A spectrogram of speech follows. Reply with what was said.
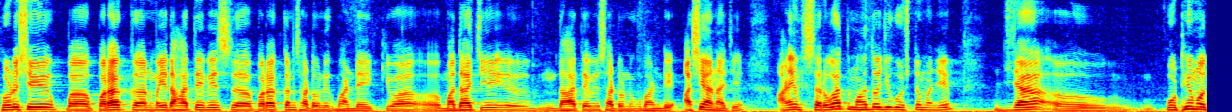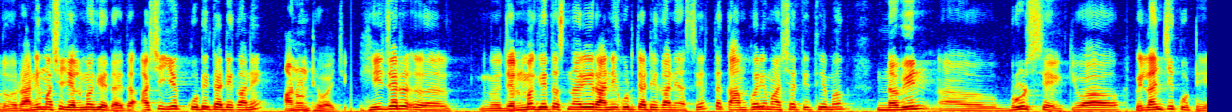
थोडेसे प परागकण म्हणजे दहा ते वीस अ, परागकण साठवणूक भांडे किंवा मधाचे दहा ते वीस साठवणूक भांडे असे आणायचे. आणि सर्वात महत्त्वाची गोष्ट म्हणजे ज्या कोठीमधून राणी माशी जन्म घेत आहे तर अशी एक कोठी त्या ठिकाणी आणून ठेवायची. ही जर जन्म घेत असणारी राणीकूट त्या ठिकाणी असेल तर कामकरी माशा तिथे मग नवीन ब्रूड सेल किंवा पिल्लांची कुठी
